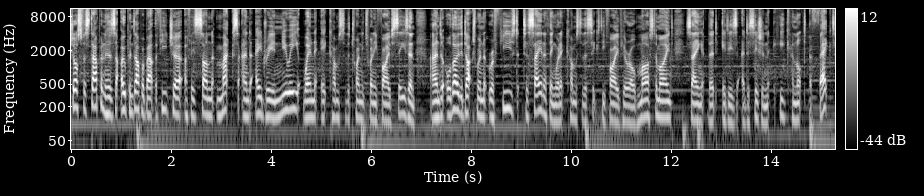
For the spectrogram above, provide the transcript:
Jos Verstappen has opened up about the future of his son Max and Adrian Newey when it comes to the 2025 season. And although the Dutchman refused to say anything when it comes to the 65 year old mastermind, saying that it is a decision he cannot affect,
